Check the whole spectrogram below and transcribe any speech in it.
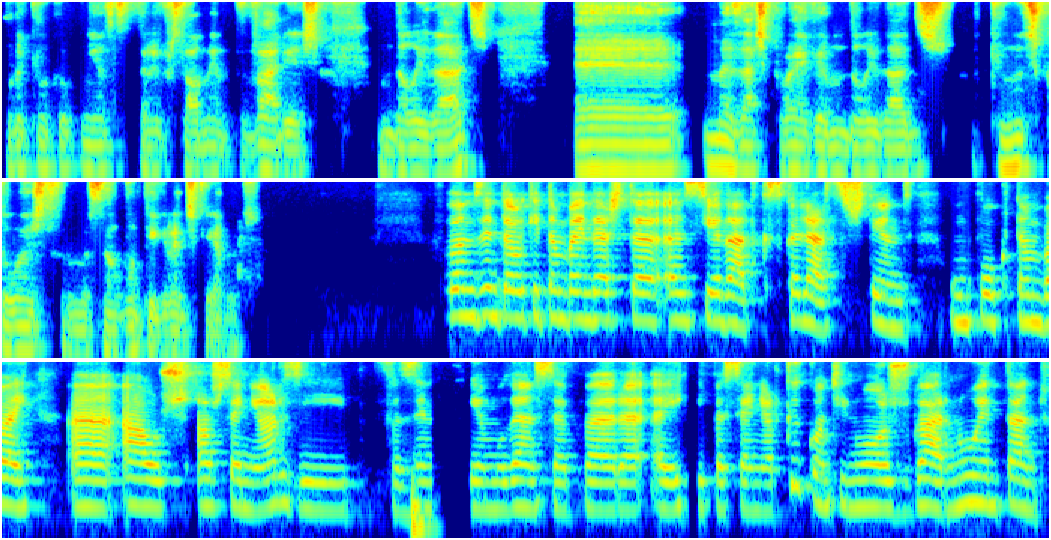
por aquilo que eu conheço transversalmente de várias modalidades, uh, mas acho que vai haver modalidades que nos escalões de formação vão ter grandes quebras. Falamos então aqui também desta ansiedade que se calhar se estende um pouco também uh, aos, aos senhores e fazendo a mudança para a equipa sénior que continuou a jogar, no entanto,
